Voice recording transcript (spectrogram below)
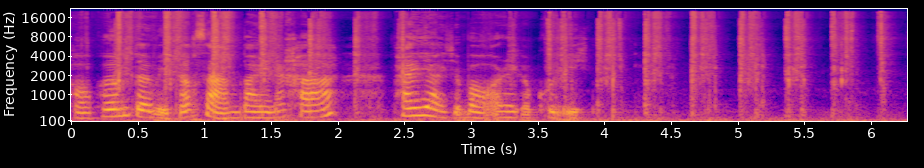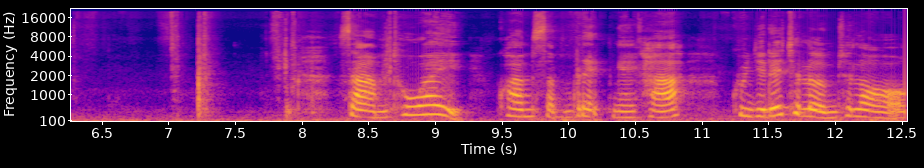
ขอเพิ่มเติมอีกสักสามใบนะคะไพ่อยากจะบอกอะไรกับคุณอีกสามถ้วยความสำเร็จไงคะ คุณจะได้เฉลิมฉลอง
